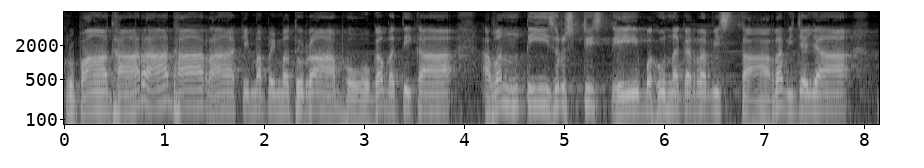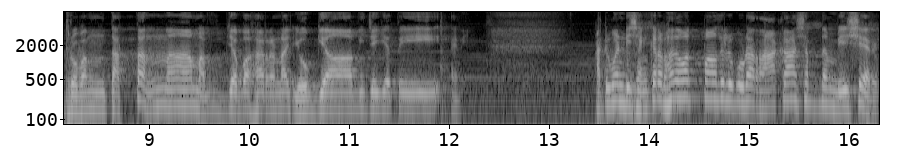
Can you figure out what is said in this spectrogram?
కృపాధారాధారా కిమపి మధురా భోగవతిక అవంతి సృష్టిస్తే బహునగర విస్తార విజయ ధ్రువం తత్తన్నామవ్యవహరణ యోగ్యా విజయతే అని. అటువంటి శంకర భగవత్పాదులు కూడా రాకా శబ్దం వేశారు.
